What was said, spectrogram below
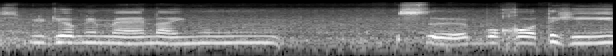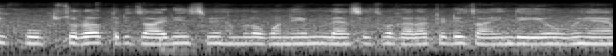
इस वीडियो में मैं लाई हूँ। बहुत ही खूबसूरत डिज़ाइन इसमें हम लोगों ने लेसेस वगैरह के डिज़ाइन दिए हुए हैं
